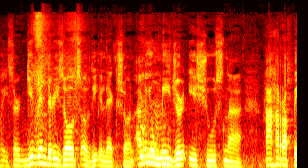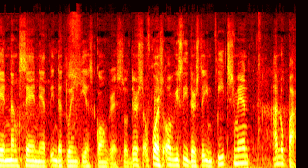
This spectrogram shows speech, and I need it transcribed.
Okay, sir. Given the results of the election, ano yung major issues na haharapin ng Senate in the 20th Congress? So, there's, of course, obviously, there's the impeachment. Ano pa?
